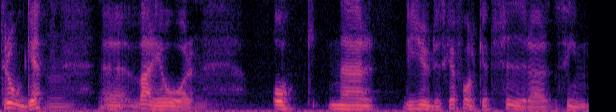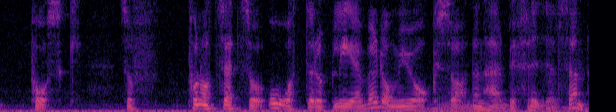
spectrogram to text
troget Mm. eh, varje år. Mm. Och när det judiska folket firar sin påsk så på något sätt så återupplever de ju också den här befrielsen.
